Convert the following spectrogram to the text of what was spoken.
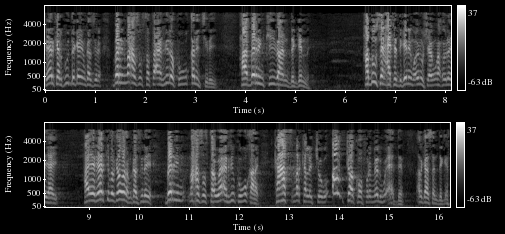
reerkaan kuu deganya mkasu berin ma xasuusata aan rida kugu qali jiray? Ha berinkii baan degana hadduusan xata deganin waa inuu sheego waxuu leeyahay haye reerkii bal ka waran markaasuu leeyahay berin ma xasuustaa waa aan ri kugu qalay. Kaas marka la joogo alkaa koonfure meel ugu aadan. Halkaasaan degan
